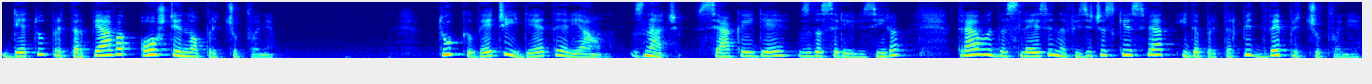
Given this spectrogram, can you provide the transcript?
дето претърпява още едно пречупване. Тук вече идеята е реална. Значи, всяка идея, за да се реализира, трябва да слезе на физическия свят и да претърпи две причупвания.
